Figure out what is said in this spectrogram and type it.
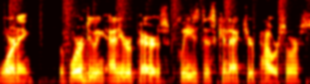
Warning, before doing any repairs, please disconnect your power source.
